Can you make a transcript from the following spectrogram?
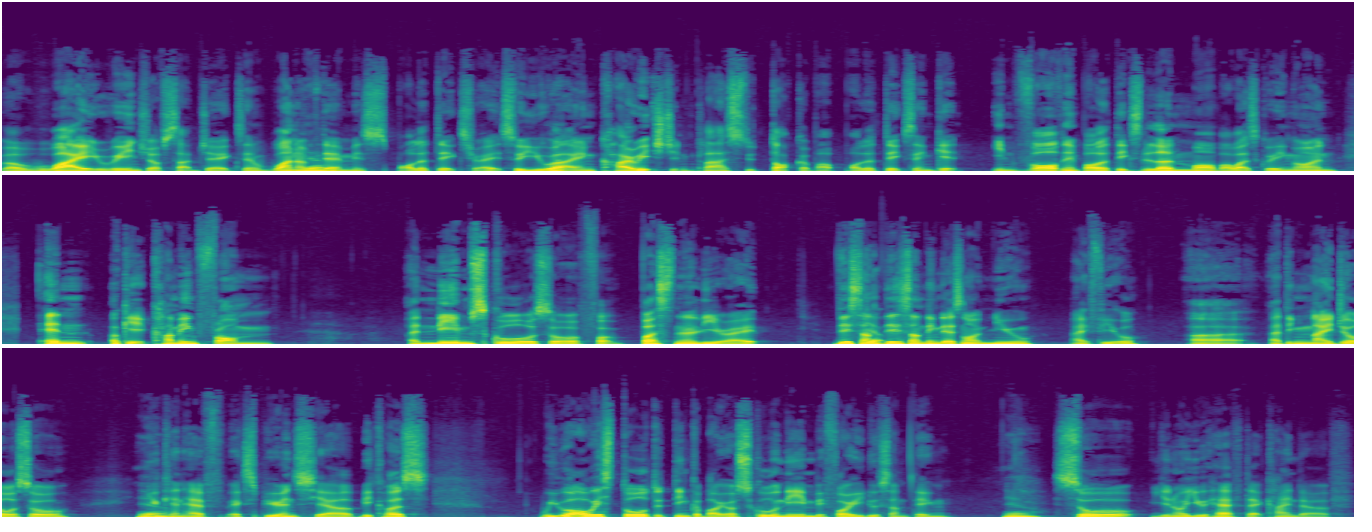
a wide range of subjects, and one of them is politics, right? So you Yeah. are encouraged in class to talk about politics and get involved in politics, learn more about what's going on. And okay, coming from a name school also for personally, right? This Yep. this is something that's not new. I feel. Uh, I think Nigel also yeah you can have experience here because we were always told to think about your school name before you do something. yeah So, you know, you have that kind of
